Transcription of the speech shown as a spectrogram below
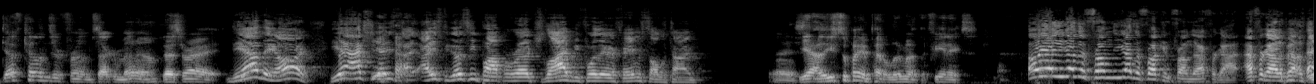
Deftones are from Sacramento. that's right. yeah, they are. Yeah, actually, I, used, Yeah. I, I used to go see Papa Roach live before they were famous all the time. Nice. Yeah, they used to play in Petaluma at the Phoenix. Oh yeah, you guys are from you guys are fucking from there. I forgot. I forgot about that.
